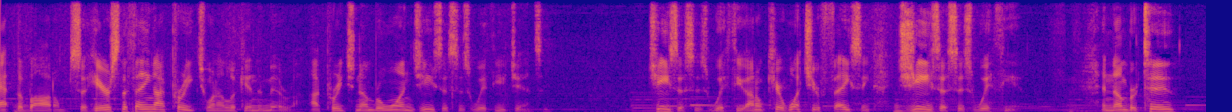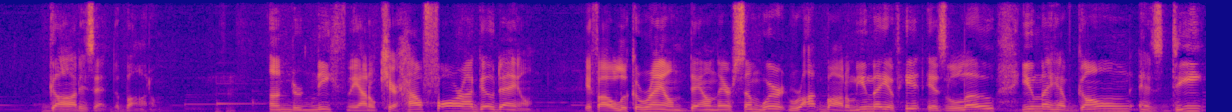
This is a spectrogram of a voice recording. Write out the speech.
at the bottom. So here's the thing I preach when I look in the mirror. I preach number one, Jesus is with you, Jentezen. Jesus is with you. I don't care what you're facing, Jesus is with you. And number two, God is at the bottom. Underneath me, I don't care how far I go down, if I'll look around down there somewhere at rock bottom, you may have hit as low, you may have gone as deep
